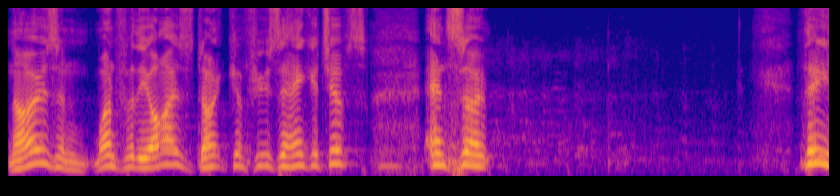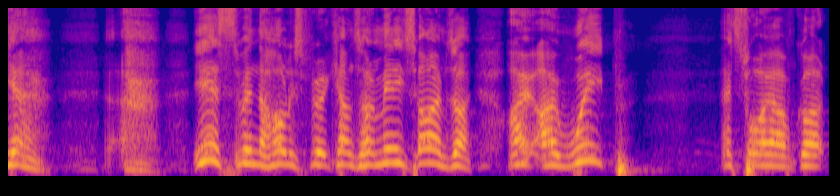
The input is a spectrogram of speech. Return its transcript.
nose and one for the eyes. Don't confuse the handkerchiefs. And so, the. Uh, yes, when the Holy Spirit comes on, many times I, I, I weep. That's why I've got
